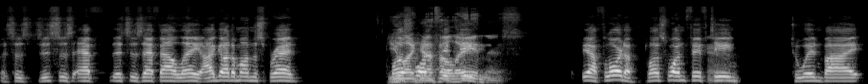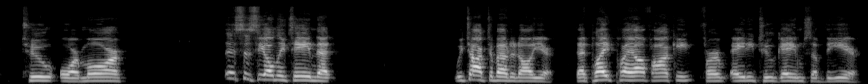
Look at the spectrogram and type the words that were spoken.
this is this is F this is FLA. I got them on the spread. You like FLA in this? Yeah, Florida plus 115 yeah. to win by two or more. This is the only team that we talked about it all year that played playoff hockey for 82 games of the year.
